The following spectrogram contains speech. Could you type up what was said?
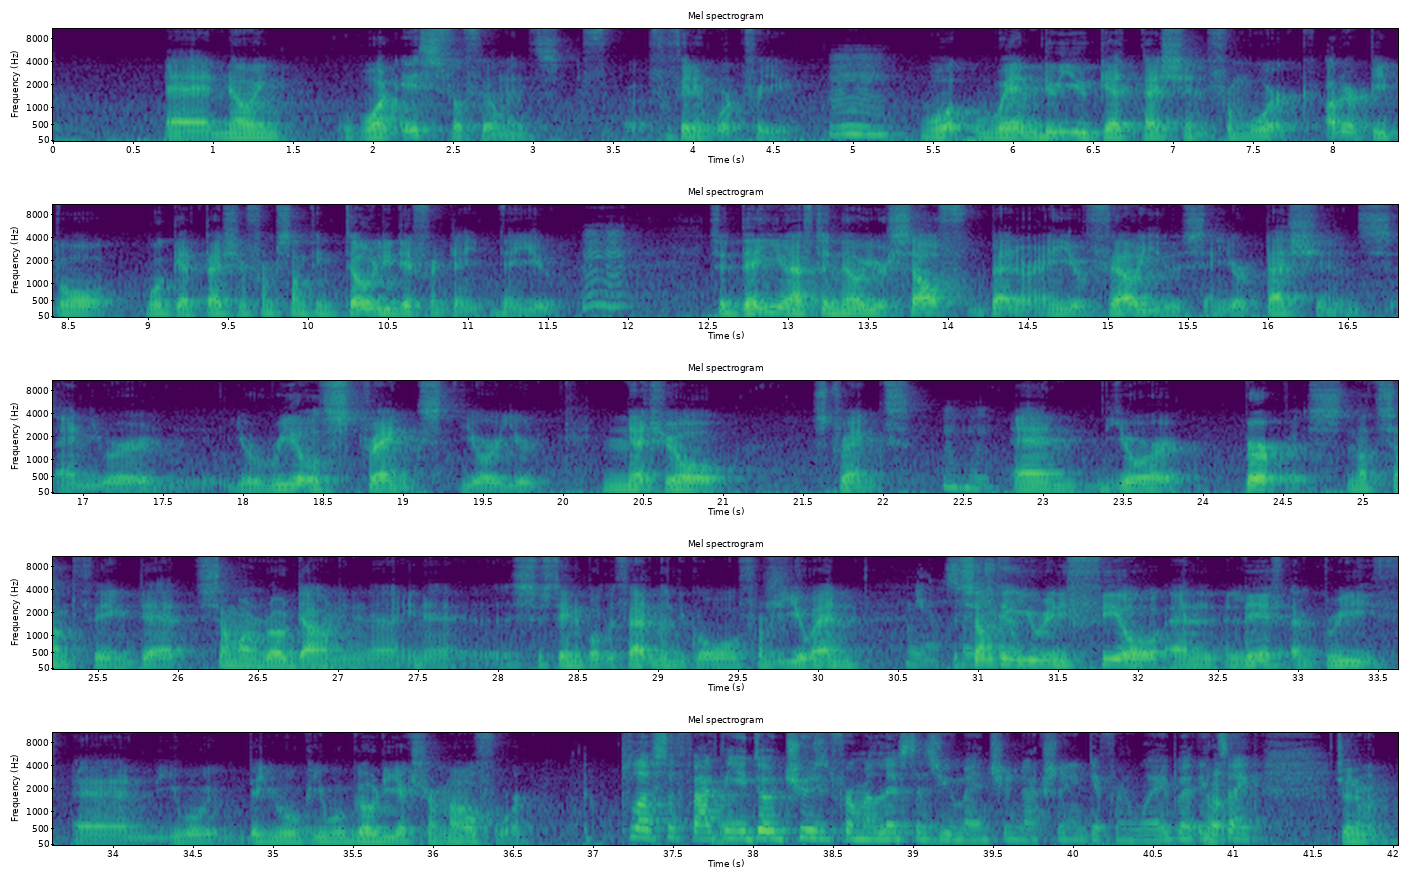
and knowing what is fulfillment, f- fulfilling work for you. Mm-hmm. What, when do you get passion from work? Other people will get passion from something totally different than, than you. Mm-hmm. So then you have to know yourself better and your values and your passions and your your real strengths, your your natural strengths Mm-hmm. and your purpose, not something that someone wrote down in a in a sustainable development goal from the UN. Yeah. It's so something true. you really feel and live and breathe, and you will that you will you will go the extra mile for. Plus the fact that you don't choose it from a list, as you mentioned, actually in a different way. But it's like Genuine.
